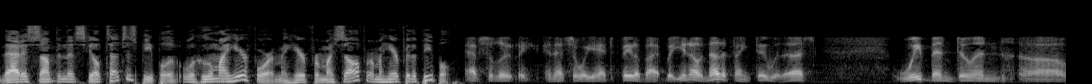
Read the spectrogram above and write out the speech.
that is something that still touches people. Well, who am I here for? Am I here for myself or am I here for the people? absolutely and that's the way you have to feel about it but you know another thing too with us we've been doing uh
